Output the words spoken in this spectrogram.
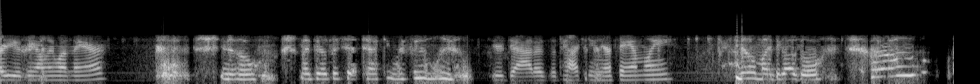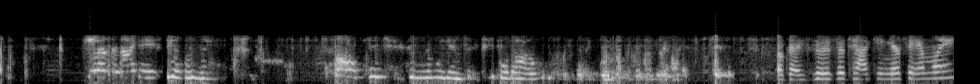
Are you the only one there? No, my brother's attacking my family. Your dad is attacking your family? No, my brother. Um, he has an idea stealing me. Oh, millions of people now. Okay, who's attacking your family?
